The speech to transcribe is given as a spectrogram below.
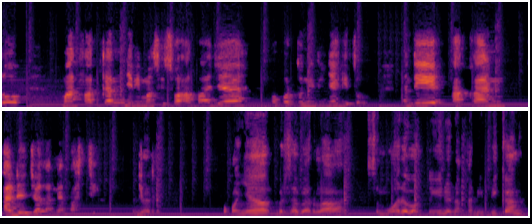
lo manfaatkan jadi mahasiswa apa aja opportunity-nya gitu nanti akan ada jalannya pasti benar pokoknya bersabarlah semua ada waktunya dan akan diberikan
